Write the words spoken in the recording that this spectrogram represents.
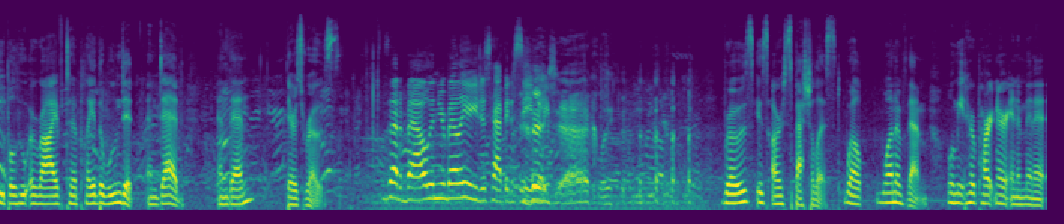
People who arrive to play the wounded and dead. And then there's Rose. Is that a bowel in your belly, or are you just happy to see me? exactly. Rose is our specialist. Well, one of them. We'll meet her partner in a minute.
